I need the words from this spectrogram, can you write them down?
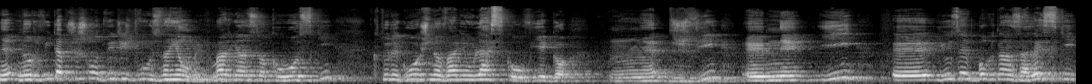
e, Norwida przyszło odwiedzić dwóch znajomych. Marian Sokołowski, który głośno walił laską w jego mm, drzwi i e, Józef Bogdan Zaleski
